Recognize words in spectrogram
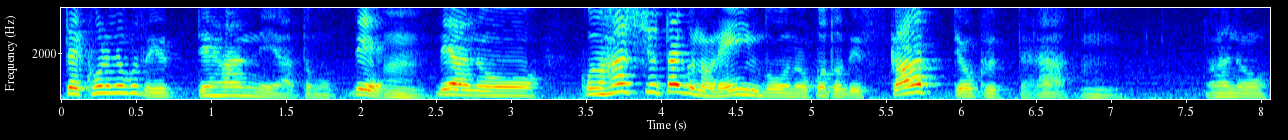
対これのこと言ってはんねやと思って、うん。であのこのハッシュタグのレインボーのことですか？って送ったらうん。あの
